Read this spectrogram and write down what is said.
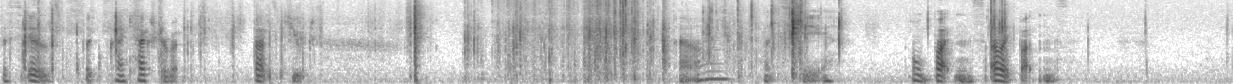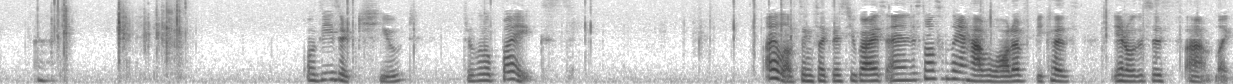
this is, like what kind of texture, but that's cute. Um. Oh, buttons. I like buttons. Oh, these are cute. They're little bikes. I love things like this, you guys, and it's not something I have a lot of because, you know, this is, um, like,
